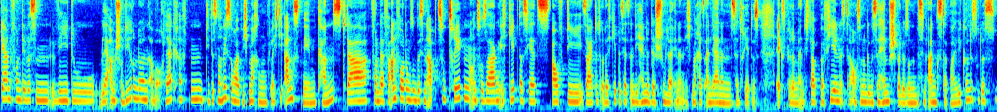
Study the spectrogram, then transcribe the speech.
gerne von dir wissen, wie du Lehramtsstudierenden, aber auch Lehrkräften, die das noch nicht so häufig machen, vielleicht die Angst nehmen kannst, da von der Verantwortung so ein bisschen abzutreten und zu sagen, ich gebe das jetzt auf die Seite oder ich gebe das jetzt in die Hände der SchülerInnen. Ich mache jetzt ein lernendenzentriertes Experiment. Ich glaube, bei vielen ist da auch so eine gewisse Hemmschwelle, so ein bisschen Angst dabei. Wie könntest du das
